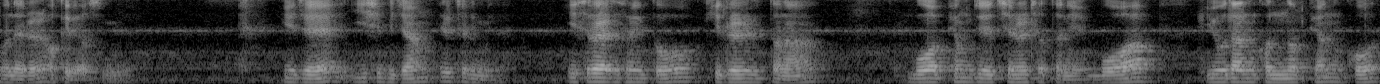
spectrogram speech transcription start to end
은혜를 얻게 되었습니다. 이제 22장 1절입니다. 이스라엘 자손이 또 길을 떠나 모압 평지에 진을 쳤더니 모압 요단 건너편 곧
